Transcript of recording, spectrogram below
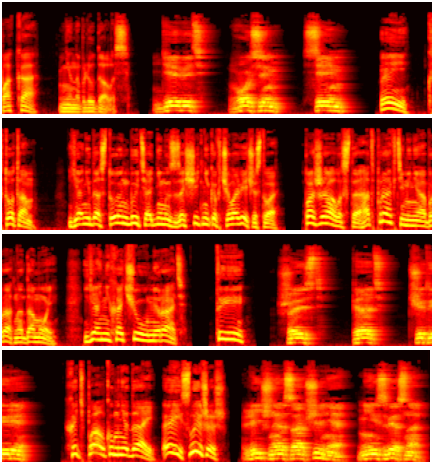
Пока не наблюдалось. «Девять, восемь, семь...» «Эй, кто там? Я недостоин быть одним из защитников человечества. Пожалуйста, отправьте меня обратно домой. Я не хочу умирать. Ты...» шесть, пять, четыре. Хоть палку мне дай! Эй, слышишь?» Личное сообщение. Неизвестно.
